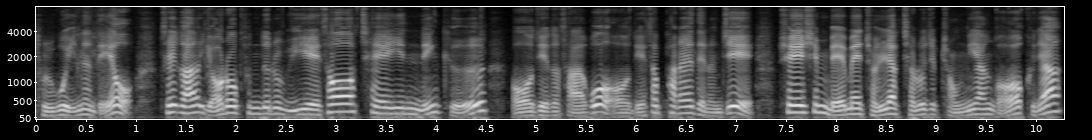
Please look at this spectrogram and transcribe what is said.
돌고 있는데요. 제가 여러분들을 위해서 체인 링크 어디에서 사고 어디에서 팔아야 되는지 최신 매매 전략 자료집 정리한 거 그냥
